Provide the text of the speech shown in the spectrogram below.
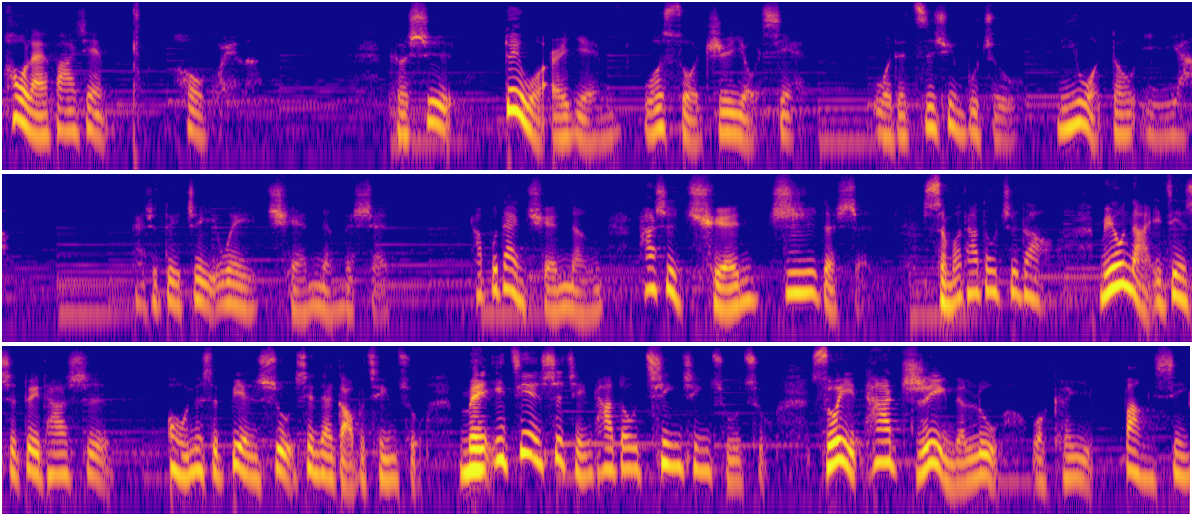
后来发现后悔了。可是对我而言，我所知有限，我的资讯不足，你我都一样。但是对这一位全能的神，他不但全能，他是全知的神。什么他都知道，没有哪一件事对他是，哦，那是变数，现在搞不清楚。每一件事情他都清清楚楚，所以他指引的路，我可以放心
